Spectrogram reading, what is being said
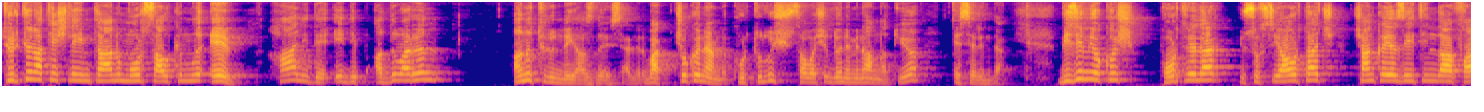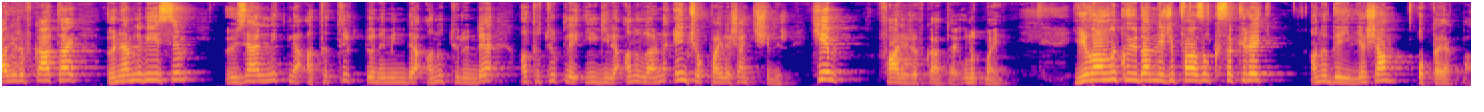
Türk'ün Ateşle İmtihanı Mor Salkımlı Ev. Halide Edip Adıvar'ın anı türünde yazdığı eserleri. Bak çok önemli. Kurtuluş Savaşı dönemini anlatıyor eserinde. Bizim Yokuş, Portreler, Yusuf Ziya Ortaç, Çankaya Zeytindağ, Fali Rıfkı Atay önemli bir isim. Özellikle Atatürk döneminde anı türünde Atatürk'le ilgili anılarını en çok paylaşan kişidir. Kim? Fali Rıfkı Atay. Unutmayın. Yılanlı Kuyu'dan Necip Fazıl Kısakürek, Anı Değil Yaşam, Oktay Akbal.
